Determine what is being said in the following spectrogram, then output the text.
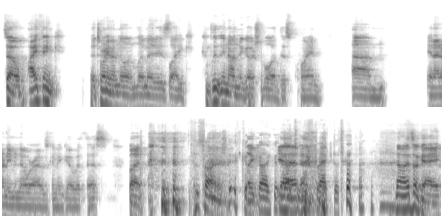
So I think the 21 million limit is like completely non-negotiable at this point. Um, and I don't even know where I was going to go with this, but sorry, like, got, got yeah, distracted. no, it's okay.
